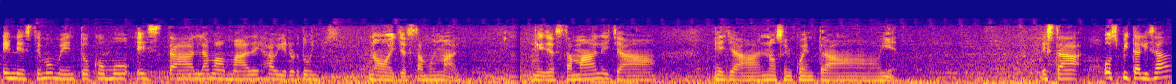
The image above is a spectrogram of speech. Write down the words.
en este momento, ¿cómo está la mamá de Javier Ordóñez? No, ella está muy mal. Ella está mal, ella, ella no se encuentra bien. ¿Está hospitalizada?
